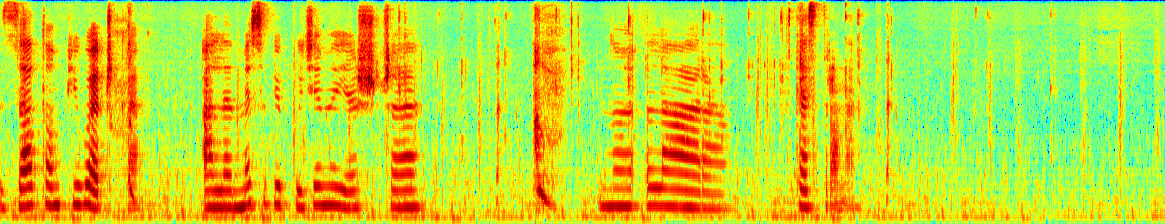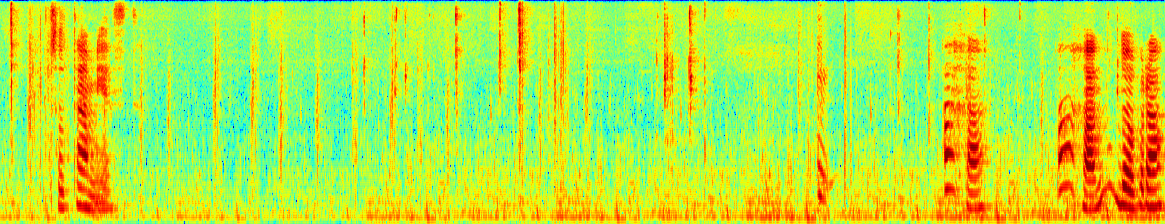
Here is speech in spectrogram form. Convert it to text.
Za tą piłeczkę. Ale my sobie pójdziemy jeszcze. No, Lara. W tę stronę. Co tam jest? Aha. Aha, no dobra.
